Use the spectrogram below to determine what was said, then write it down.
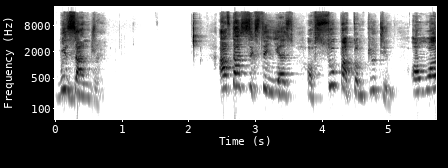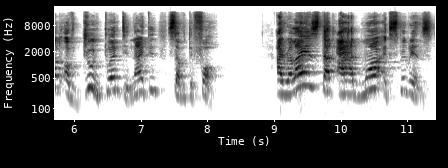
wizardry. After 16 years of supercomputing onward of June 20, 1974, I realized that I had more experience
